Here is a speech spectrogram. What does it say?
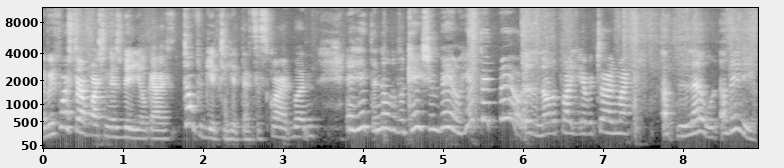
And before I start watching this video, guys, don't forget to hit that subscribe button and hit the notification bell. Hit that bell. It'll notify you every time I upload a video.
